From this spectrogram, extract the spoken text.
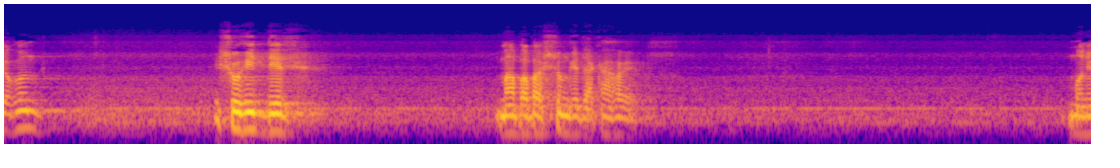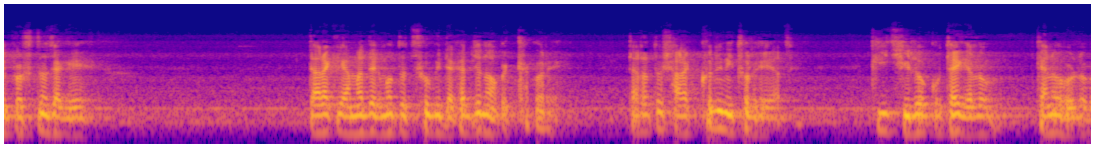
যখন শহীদদের মা বাবার সঙ্গে দেখা হয়, মনে প্রশ্ন জাগে, তারা কি আমাদের মতো ছবি দেখার জন্য অপেক্ষা করে? তারা তো সারাক্ষণই নিথর হয়ে আছে। কি ছিল, কোথায় গেল, কেন হলো?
